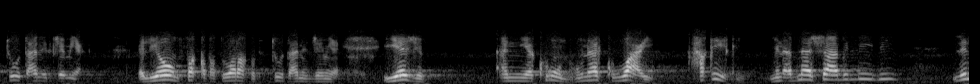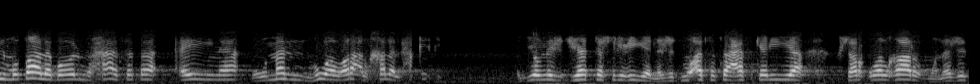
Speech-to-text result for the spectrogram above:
التوت عن الجميع. اليوم سقطت ورقة التوت عن الجميع. يجب أن يكون هناك وعي حقيقي من أبناء الشعب الليبي للمطالبة والمحاسبة أين ومن هو وراء الخلل الحقيقي. اليوم نجد جهات تشريعية نجد مؤسسة عسكرية في الشرق والغرب ونجد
